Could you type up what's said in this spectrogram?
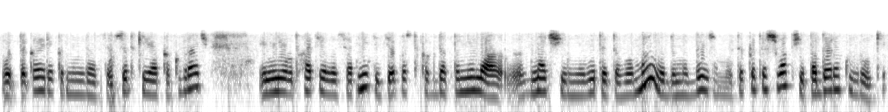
Вот такая рекомендация. Все-таки я как врач, и мне вот хотелось отметить, я просто когда поняла значение вот этого мыла, думаю, боже мой, так это ж вообще подарок в руки.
